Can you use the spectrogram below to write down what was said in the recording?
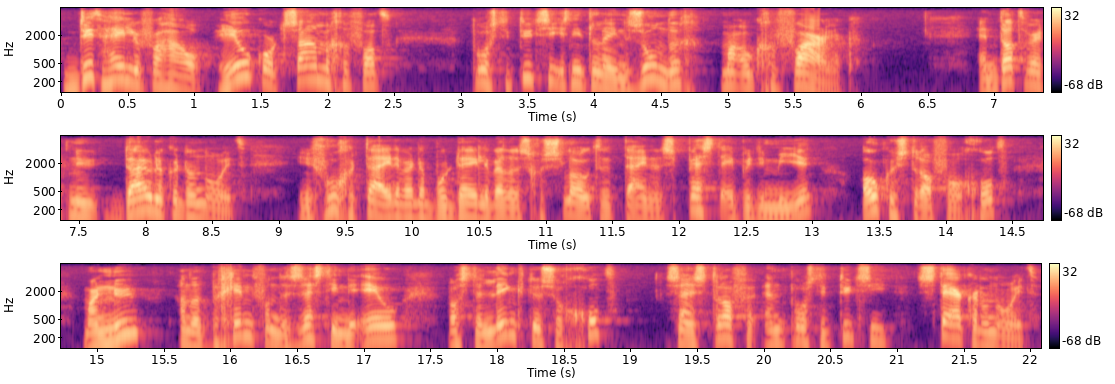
dit hele verhaal heel kort samengevat. Prostitutie is niet alleen zondig, maar ook gevaarlijk. En dat werd nu duidelijker dan ooit. In vroeger tijden werden bordelen wel eens gesloten tijdens pestepidemieën, ook een straf van God. Maar nu, aan het begin van de 16e eeuw, was de link tussen God, zijn straffen en prostitutie sterker dan ooit.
